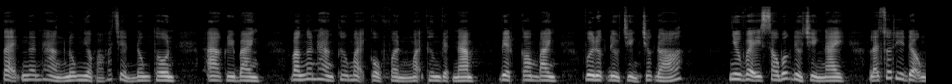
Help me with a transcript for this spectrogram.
tại Ngân hàng Nông nghiệp và Phát triển Nông thôn Agribank và Ngân hàng Thương mại Cổ phần Ngoại thương Việt Nam Vietcombank vừa được điều chỉnh trước đó. Như vậy, sau bước điều chỉnh này, lãi suất huy động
